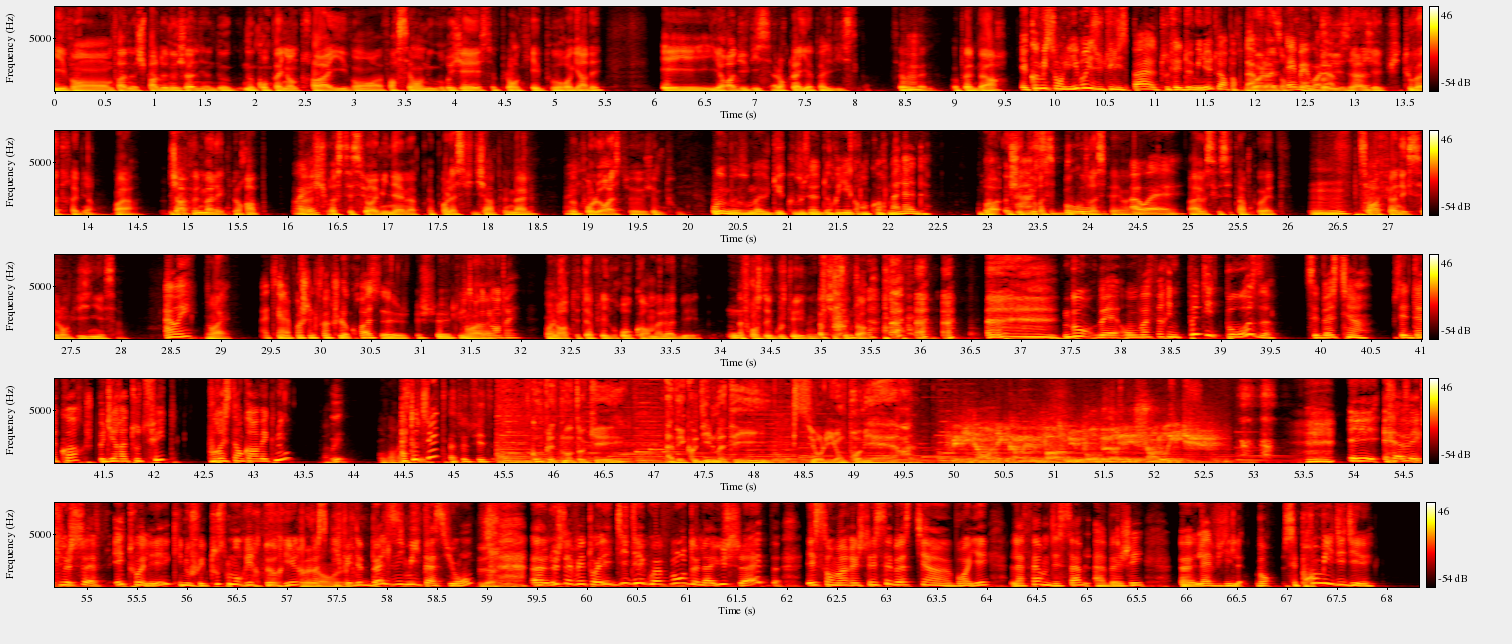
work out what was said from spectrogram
ils vont, enfin, je parle de nos jeunes, nos, nos compagnons de travail, ils vont euh, forcément nous gruger, se planquer pour regarder, et il y aura du vice. Alors que là, il n'y a pas de vice. C'est Hum. open, open bar. Et comme ils sont libres, ils n'utilisent pas toutes les deux minutes leur portable. Voilà, ils en Eh font ben voilà. bon usage et puis tout va très bien. Voilà. J'ai un peu de mal avec le rap. Ouais. Euh, je suis resté sur Eminem. Après, pour la suite, j'ai un peu de mal. Ouais. Euh, pour le reste, j'aime tout. Oui, mais vous m'avez dit que vous adoriez Grand Corps Malade. Bah, j'ai Ah, beaucoup beau. de respect. Ouais. Ah ouais. Ouais, parce que c'est un poète. Mhm. Ça aurait fait un excellent cuisinier, ça. Ah oui? Ouais. Ah tiens, la prochaine fois que je le croise, euh, je lui Ouais, ouais. demanderai. On l'aurait peut-être appelé gros corps malade, mais à force de goûter, mais je sais pas. Bon, ben, on va faire une petite pause. Sébastien, vous êtes d'accord? Je peux dire à tout de suite? Vous restez encore avec nous? On va À tout de suite? À tout de suite. Complètement toqué avec Odile Mattei sur Lyon Première. Mais dis donc, on n'est quand même pas venu pour beurrer des sandwichs. Et avec le chef étoilé qui nous fait tous mourir de rire parce qu'il fait de belles imitations. Euh, le chef étoilé Didier Goiffon de la Huchette et son maraîcher Sébastien Broyer, la ferme des sables à Bagé, euh, la ville. Bon, c'est promis Didier.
